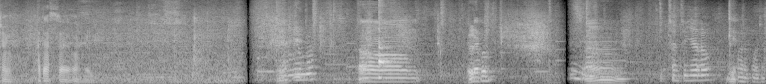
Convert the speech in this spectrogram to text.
자, 받았어요. 네. Remember? 음, 11? 아, Turn to yellow? Yeah. What about it?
